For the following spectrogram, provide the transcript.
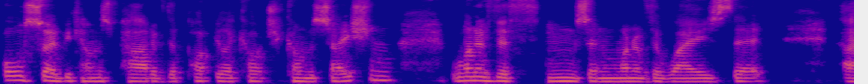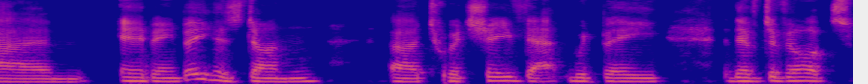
also becomes part of the popular culture conversation. One of the things and one of the ways that um, Airbnb has done uh, to achieve that would be they've developed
